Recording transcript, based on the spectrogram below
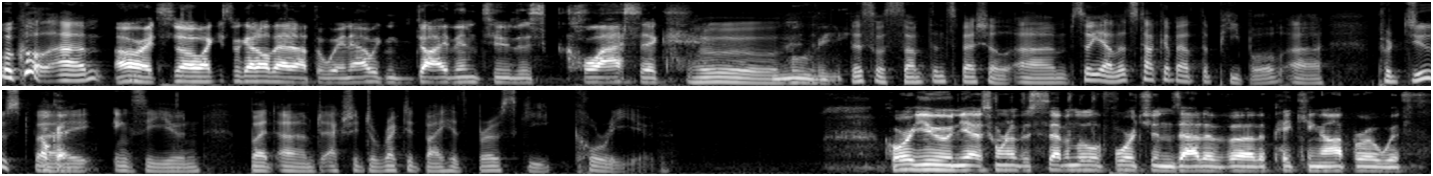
Well, cool. Um, All right, so I guess we got all that out the way. Now we can dive into this classic Ooh, movie. This was something special. Um, so yeah, let's talk about the people. Uh, produced by Okay. Ng See-yuen, but um, actually directed by his broski Corey Yuen. Corey Yuen, yes, one of the seven little fortunes out of uh, the Peking Opera with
